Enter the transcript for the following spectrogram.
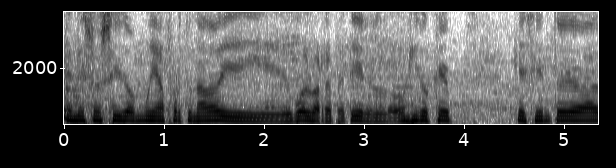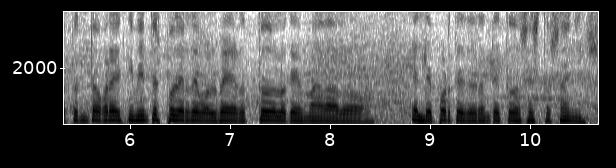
en eso he sido muy afortunado y vuelvo a repetir, lo único que que siento tanto agradecimiento es poder devolver todo lo que me ha dado el deporte durante todos estos años.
